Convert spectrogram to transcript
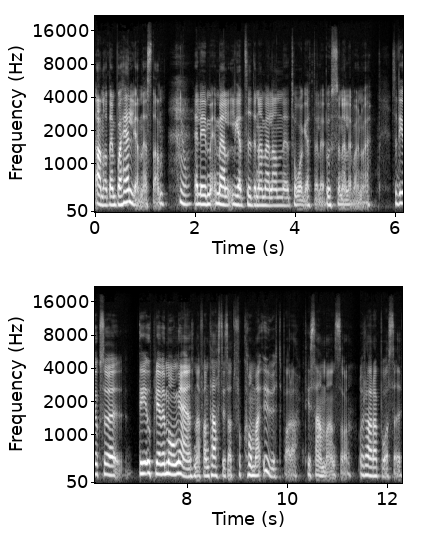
annat än på helgen nästan. Ja. Eller me- ledtiderna mellan eh, tåget eller bussen eller vad det nu är. Så det är också, det upplever många är sån här fantastiskt att få komma ut bara tillsammans och, och röra på sig.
